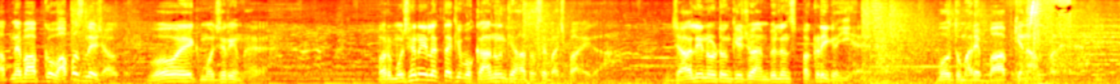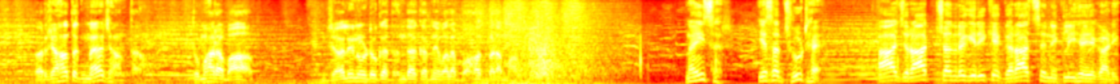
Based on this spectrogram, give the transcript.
अपने बाप को वापस ले जाओगे। वो एक मुजरिम है। और मुझे नहीं लगता कि वो कानून के हाथों से बच पाएगा। जाली नोटों की जो एंबुलेंस पकड़ी गई है वो तुम्हारे बाप के नाम पर है। और जहाँ तक मैं जानता हूँ तुम्हारा बाप जाली नोटों का धंधा करने वाला बहुत बड़ा माफिया है। नहीं सर ये सब झूठ है। आज रात चंद्रगिरी के गराज से निकली है ये गाड़ी।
